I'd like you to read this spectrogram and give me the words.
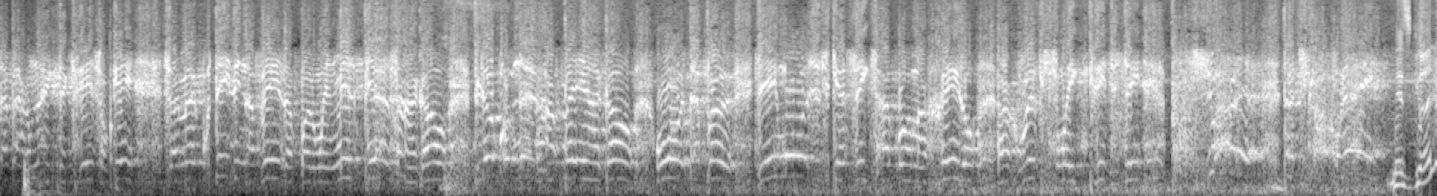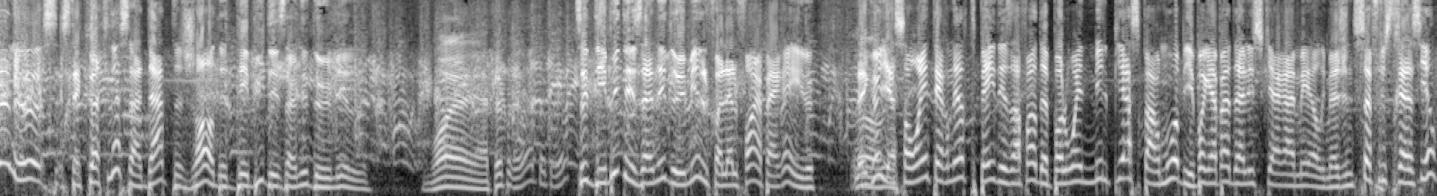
tabarnak de Chris, OK? Ça m'a coûté des affaires de pas loin de 1000 pièces encore. Puis là, pour venir en repayer encore, oh, t'as peur. Ça pas marché, là. Je veux qu'ils soient crédités. Pour ça, t'as-tu compris? Mais ce gars-là, là, cette cote-là, ça date genre de début des années 2000. Ouais, à peu près, à peu près. Tu sais, début des années 2000, il fallait le faire pareil. là. Le Ah gars, il a son Internet, il paye des affaires de pas loin de 1000 pièces par mois, puis il est pas capable d'aller sur Caramel. Imagine-tu sa frustration?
